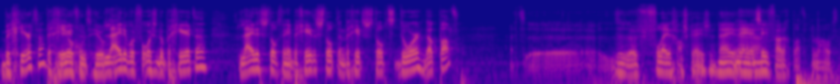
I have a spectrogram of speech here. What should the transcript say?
begeerte. begeerte. Heel goed, heel goed. Lijden wordt veroorzaakt door begeerte. Lijden stopt wanneer begeerte stopt en begeerte stopt door welk pad? Eh, de, volledige ascese. Nee, Nee, eh, het zevenvoudige pad in mijn hoofd.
